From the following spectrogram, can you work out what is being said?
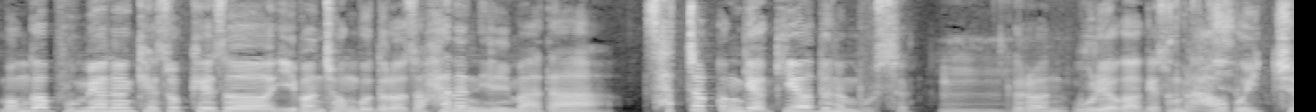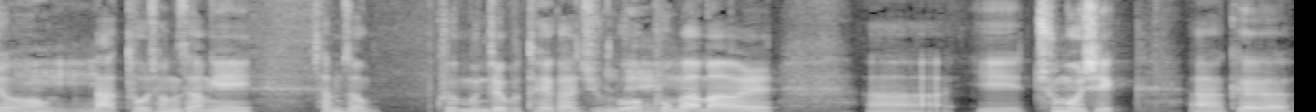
뭔가 보면은 계속해서 이번 정부 들어서 하는 일마다 사적 관계가 끼어드는 모습 음. 그런 우려가 계속 그렇죠. 나오고 있죠. 예. 나토 정상회의 참석 그 문제부터 해가지고 네. 봉하마을 아, 이 추모식 아, 그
